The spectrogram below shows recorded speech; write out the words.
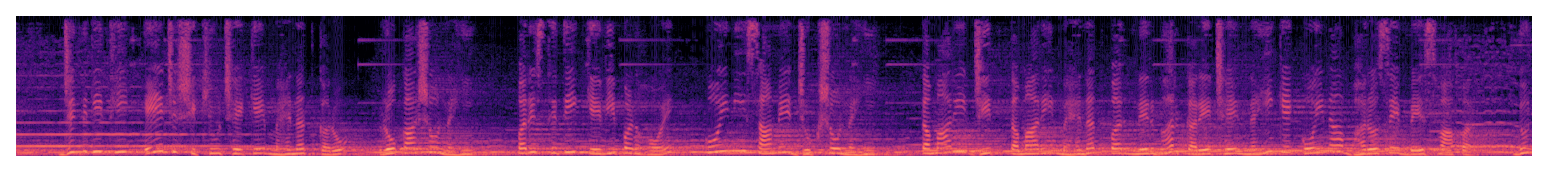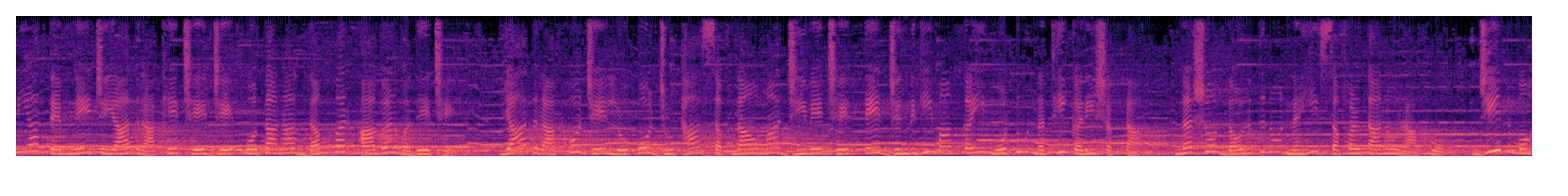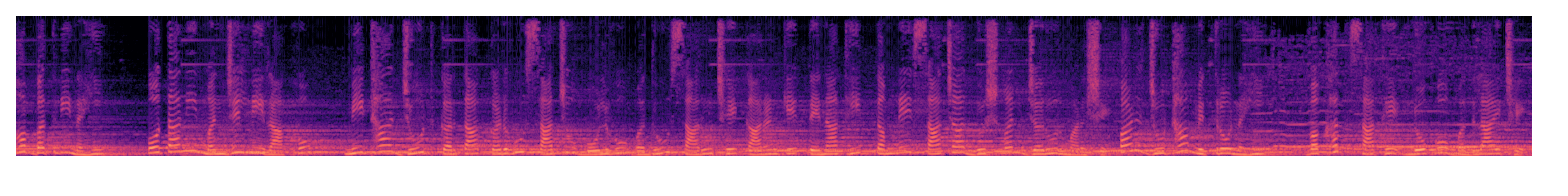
જિંદગીથી એ જ શીખ્યું છે કે મહેનત કરો, રોકાશો નહીં. પરિસ્થિતિ કેવી પણ હોય, કોઈની સામે ઝૂકશો નહીં. તમારી જીત તમારી મહેનત પર નિર્ભર કરે છે નહીં કે કોઈના ભરોસે બેસવા પર. દુનિયા તેમને જ યાદ રાખે છે જે પોતાના દમ પર આગળ વધે છે. યાદ રાખો જે લોકો જૂઠા સપનાઓમાં જીવે છે તે જિંદગીમાં કંઈ મોટું નથી કરી શકતા. નશો દૌલતનો નહીં, સફળતાનો રાખો. જીત મોહબ્બતની નહીં. પોતાની મંજિલની રાખો. મીઠા જૂઠ કરતા કડવું, સાચું બોલવું વધુ સારું છે કારણ કે તેનાથી તમને સાચા દુશ્મન જરૂર મળશે. પણ જૂઠા મિત્રો નહીં. વખત સાથે લોકો બદલાય છે.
